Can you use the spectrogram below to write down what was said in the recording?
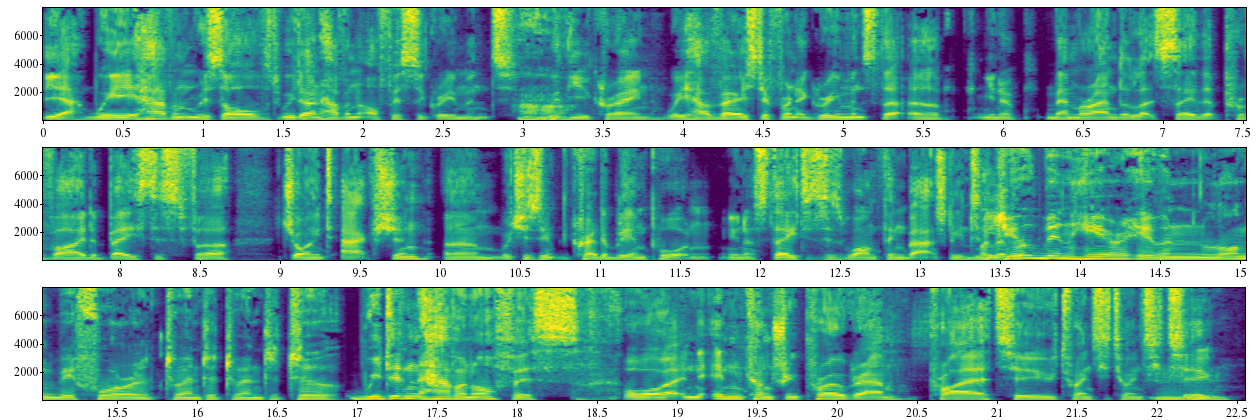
Yeah, we haven't resolved. We don't have an office agreement uh-huh. with Ukraine. We have various different agreements that are, you know, memoranda, let's say, that provide a basis for joint action, um, which is incredibly important. You know, status is one thing, but actually deliver- But you've been here even long before 2022. We didn't have an office or an in-country program prior to 2022. Mm-hmm.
